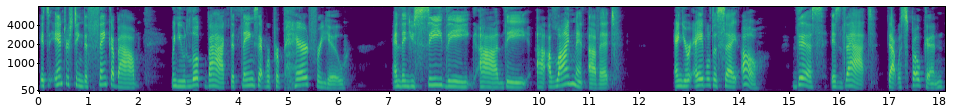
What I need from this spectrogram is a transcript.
it's interesting to think about when you look back the things that were prepared for you and then you see the uh, the uh, alignment of it and you're able to say, oh, this is that that was spoken,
